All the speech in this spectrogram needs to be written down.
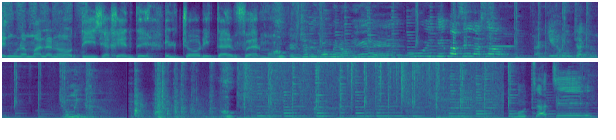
Tengo una mala noticia, gente. El Chori está enfermo. El Chori Gómez no viene. ¿eh? Uy, ¿quién va a hacer el asado? Tranquilo, muchachos. Yo me encargo. Muchachi,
